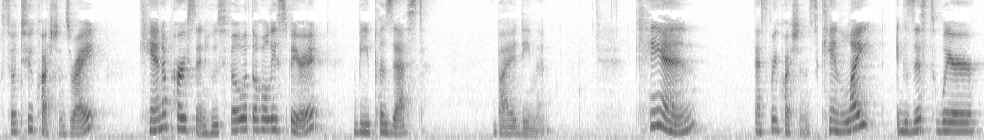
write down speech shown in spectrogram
so two questions, right? Can a person who's filled with the Holy Spirit be possessed by a demon? Can, that's three questions. Can light exist where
